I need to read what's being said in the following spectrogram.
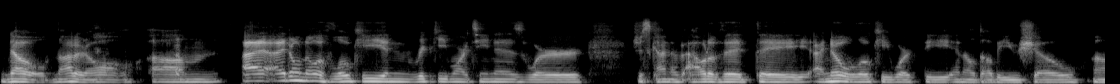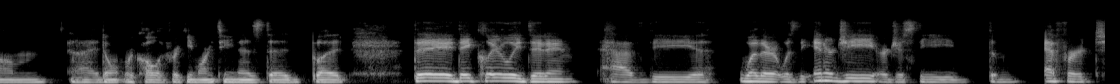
No, not at all. Um, I, I don't know if Low Ki and Ricky Martinez were just kind of out of it. They I know Low Ki worked the MLW show, um, and I don't recall if Ricky Martinez did, but they they clearly didn't have the whether it was the energy or just the the effort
